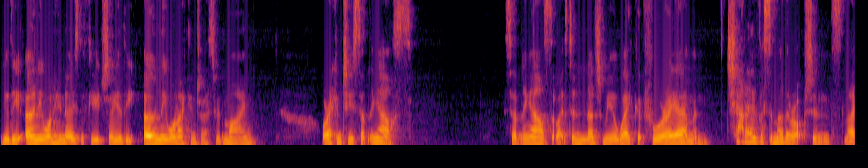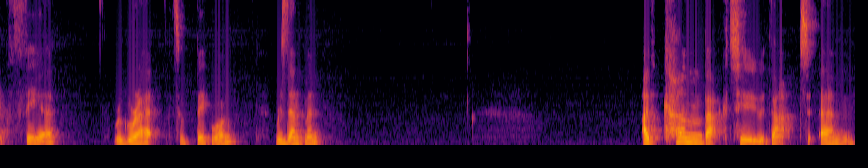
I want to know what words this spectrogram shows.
You're the only one who knows the future. You're the only one I can trust with mine. Or I can choose something else. Something else that likes to nudge me awake at 4 a.m. and chat over some other options like fear, regret, it's a big one, resentment. I've come back to that um,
